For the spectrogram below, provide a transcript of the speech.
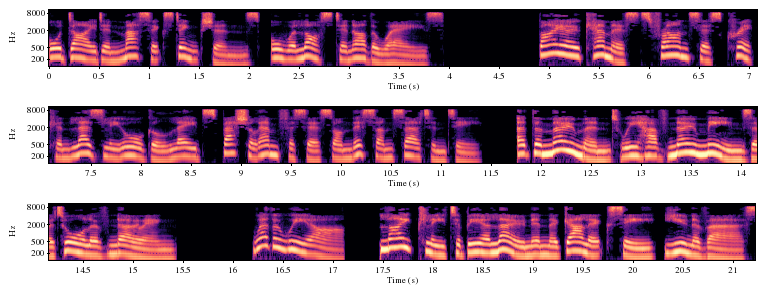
or died in mass extinctions, or were lost in other ways. Biochemists Francis Crick and Leslie Orgel laid special emphasis on this uncertainty. At the moment we have no means at all of knowing whether we are likely to be alone in the galaxy universe,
